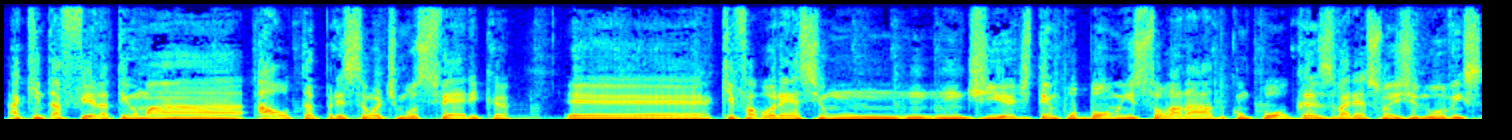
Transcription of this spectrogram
a quinta-feira tem uma alta pressão atmosférica é, que favorece um, um, um dia de tempo bom e ensolarado com poucas variações de nuvens,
